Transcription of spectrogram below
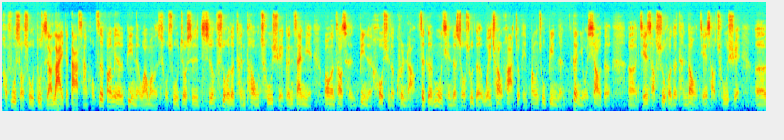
剖腹手术，肚子要拉一个大伤口，这方面的病人往往手术就是吃术后的疼痛、出血跟粘连，往往造成病人后续的困扰。这个目前的手术的微创化就可以帮助病人更有效的呃减少术后的疼痛、减少出血，而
